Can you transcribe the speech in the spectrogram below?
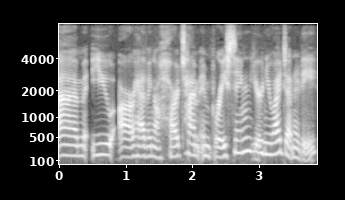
um, you are having a hard time embracing your new identity.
